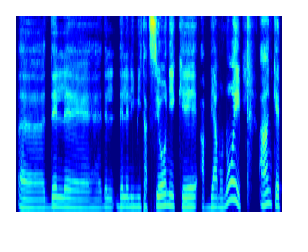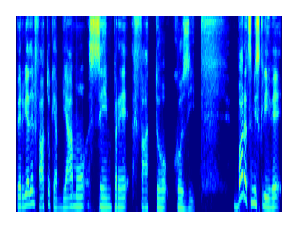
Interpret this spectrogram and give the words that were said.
eh, delle, del, delle limitazioni che abbiamo noi, anche per via del fatto che abbiamo sempre fatto così. Boraz mi scrive:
